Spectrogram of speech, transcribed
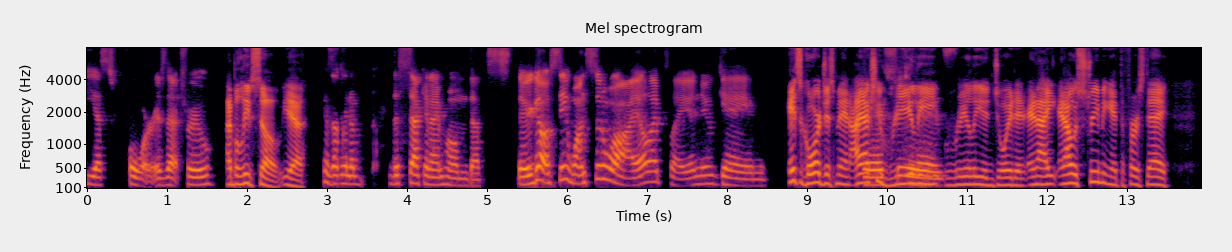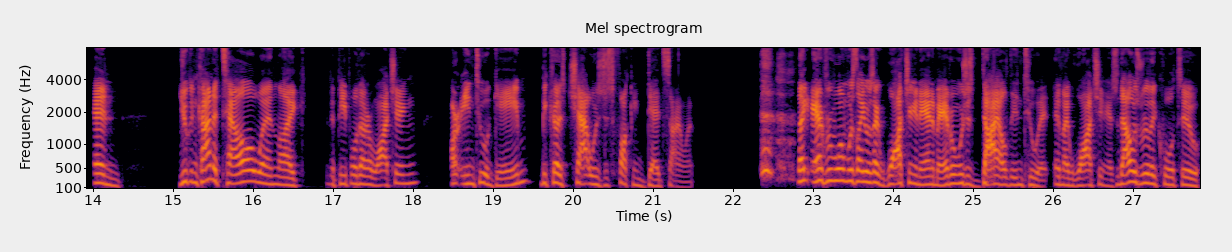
PS4. Is that true? I believe so, yeah. Because I'm gonna the second I'm home, that's there you go. See, once in a while I play a new game. It's gorgeous, man. I actually Yes, really, really enjoyed it, and I and I was streaming it the first day, and you can kind of tell when like the people that are watching are into a game because chat was just fucking dead silent. Like everyone was like it was like watching an anime. Everyone was just dialed into it and like watching it. So that was really cool too.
